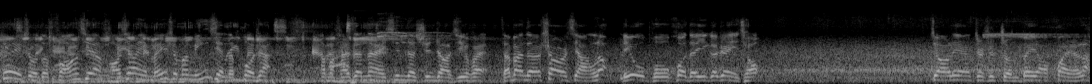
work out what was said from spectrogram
对手的防线好像也没什么明显的破绽，他们还在耐心的寻找机会。裁判的哨响了，利物浦获得一个任意球。教练，这是准备要换人了。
